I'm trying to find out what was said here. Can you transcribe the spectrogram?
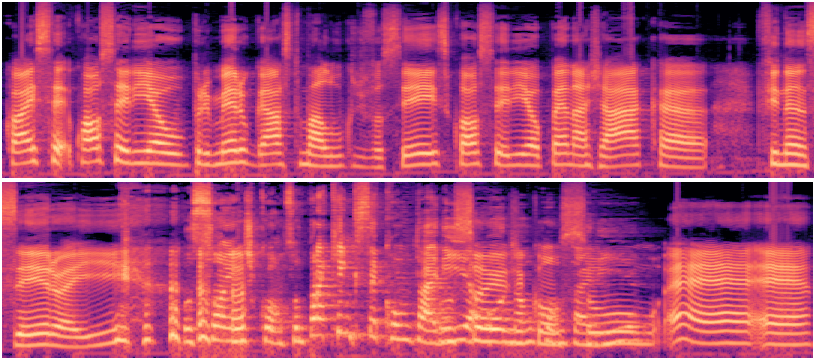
Quais qual seria o primeiro gasto maluco de vocês? Qual seria o pé na jaca financeiro aí? O sonho de consumo. Pra quem que você O contaria sonho ou de não consumo. É, é.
